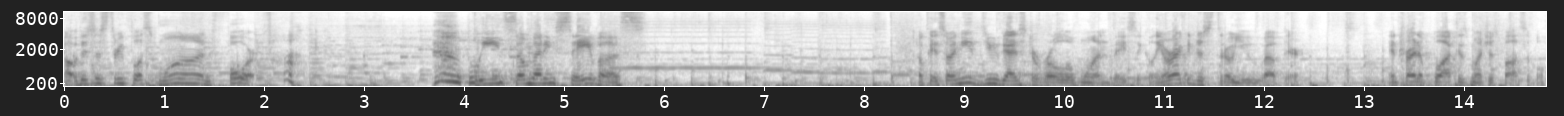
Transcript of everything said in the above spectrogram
Oh, this is three plus one. Four. Fuck. Please, somebody save us. Okay, so I need you guys to roll a one, basically. Or I could just throw you out there. And try to block as much as possible.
